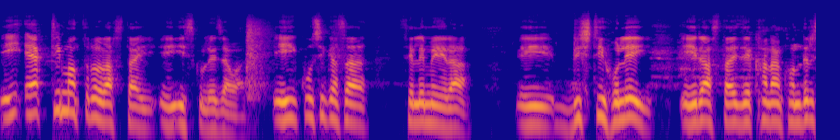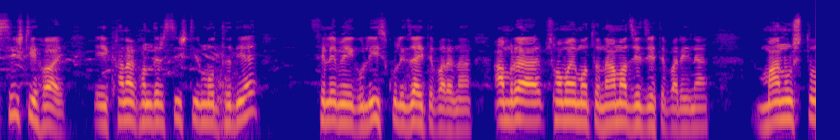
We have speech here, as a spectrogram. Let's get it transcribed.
এই একটি মাত্র রাস্তায় এই স্কুলে যাওয়ার এই কচিকাচা ছেলেমেয়েরা এই বৃষ্টি হলেই এই রাস্তায় যে খানাখন্দের সৃষ্টি হয়, এই খানাখন্দের সৃষ্টির মধ্য দিয়ে ছেলে মেয়েগুলি স্কুলে যাইতে পারে না। আমরা সময় মতো নামাজে যেতে পারি না। মানুষ তো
